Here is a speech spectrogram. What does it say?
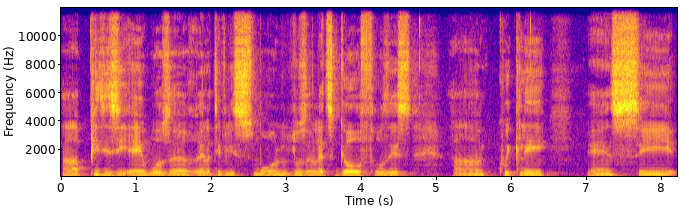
Uh, was a relatively small loser. Let's go through this uh, quickly and see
